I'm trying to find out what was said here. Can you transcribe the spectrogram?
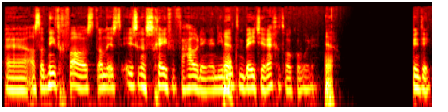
eh, als dat niet het geval is, dan is, is er een scheve verhouding. En die moet een beetje rechtgetrokken worden. Ja. Vind ik.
